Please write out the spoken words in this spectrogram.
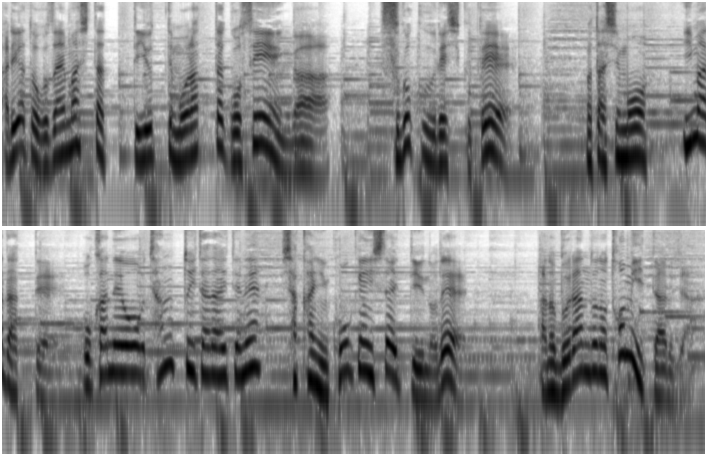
ありがとうございましたって言ってもらった5000円がすごく嬉しくて私も今だってお金をちゃんといいてね社会に貢献したいっていうのであのブランドのトミーってあるじゃん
